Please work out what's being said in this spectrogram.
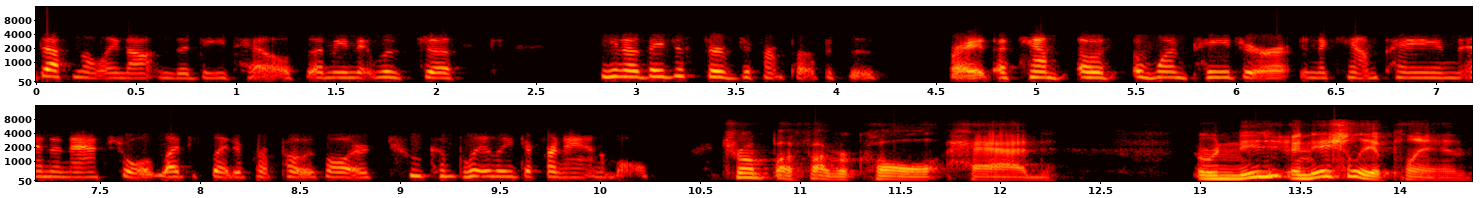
definitely not in the details. I mean, it was just, you know, they just serve different purposes, right? A, camp, a, a one pager in a campaign and an actual legislative proposal are two completely different animals. Trump, if I recall, had or initially a plan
